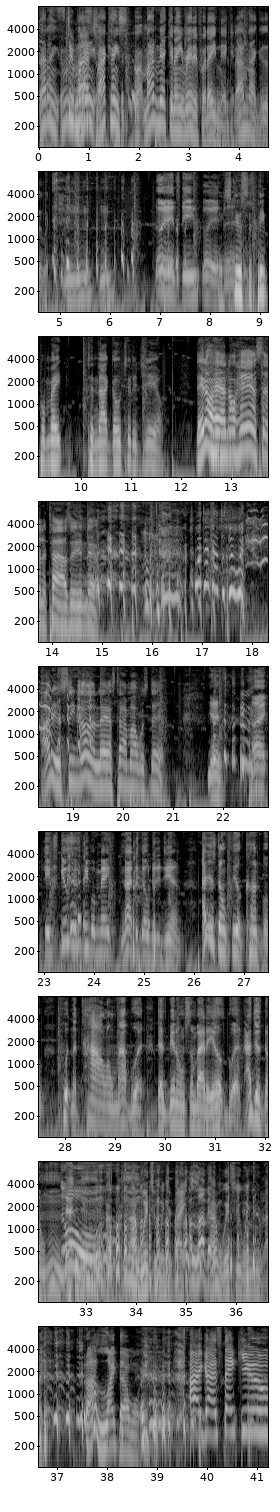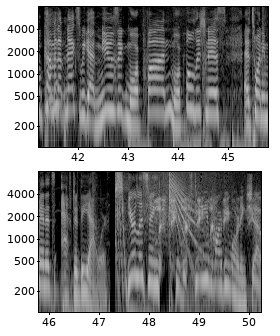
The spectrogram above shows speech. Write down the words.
That ain't It's too mm, I, ain't- much. I can't. uh, My naked ain't ready for they naked. I'm not good with. It. Mm-hmm, Go ahead, Steve. Go ahead. man. Excuses people make to not go to the gym. They don't have no Mm-hmm. hand sanitizer in there. what that got to do with? I didn't see none last time I was there. Yes. All right. Excuses people make not to go to the gym. I just don't feel comfortable putting a towel on my butt that's been on somebody else's butt. I just don't. Mm, that, Ooh. I'm with you when you're right. I love it. I'm with you when you're right. I like that one. All right, guys, thank you. Coming up next, we got music, more fun, more foolishness at 20 minutes after the hour. You're listening to the Steve Harvey Morning Show.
